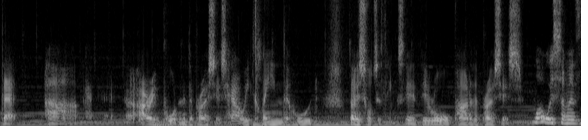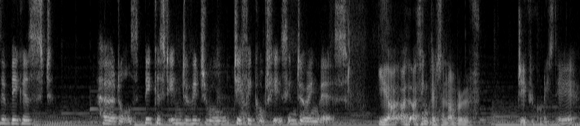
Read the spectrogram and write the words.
that uh, are important in the process, how we clean the hood, those sorts of things. They're, they're all part of the process. What were some of the biggest hurdles, biggest individual difficulties in doing this? Yeah, I, I think there's a number of difficulties there.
